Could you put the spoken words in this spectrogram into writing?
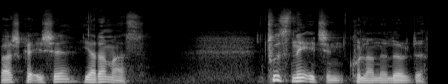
başka işe yaramaz. Tuz ne için kullanılırdı?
